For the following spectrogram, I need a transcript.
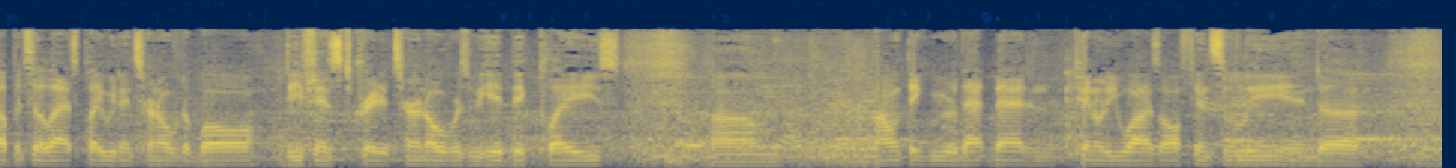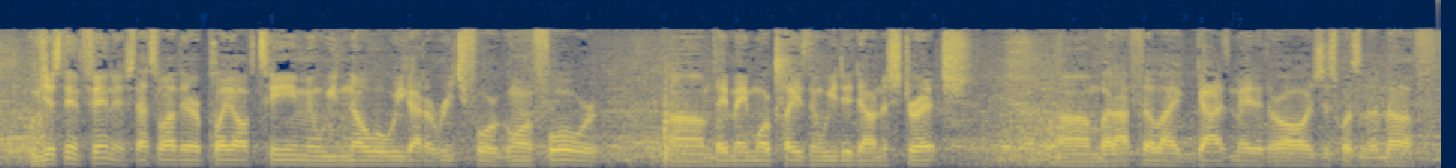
up until the last play, we didn't turn over the ball. Defense created turnovers. We hit big plays. Um, I don't think we were that bad in penalty wise offensively, and uh, we just didn't finish. That's why they're a playoff team, and we know what we got to reach for going forward. Um, they made more plays than we did down the stretch, um, but I feel like guys made it. There all it just wasn't enough.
